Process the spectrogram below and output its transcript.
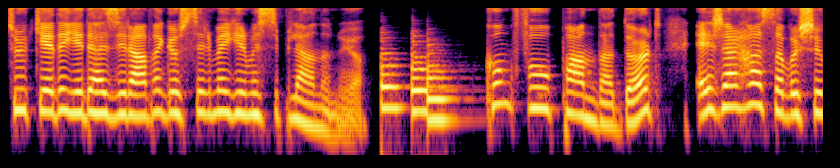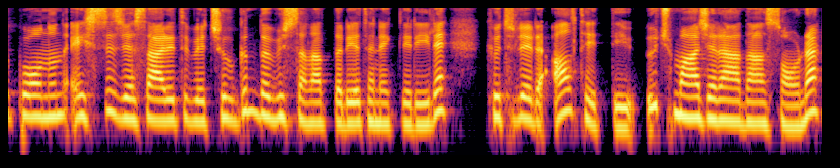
Türkiye'de 7 Haziran'da gösterime girmesi planlanıyor. Kung Fu Panda 4, Ejderha Savaşı Po'nun eşsiz cesareti ve çılgın dövüş sanatları yetenekleriyle kötüleri alt ettiği 3 maceradan sonra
